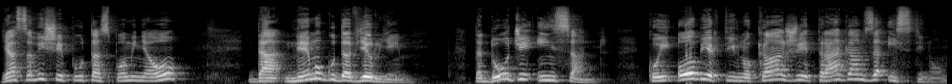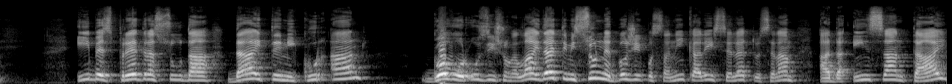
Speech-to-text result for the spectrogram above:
Ja sam više puta spominjao da ne mogu da vjerujem da dođe insan, koji objektivno kaže tragam za istinom i bez predrasuda dajte mi Kur'an, govor uzvišnog Allah i dajte mi sunnet Božijeg poslanika ali se letu selam, a da insan taj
